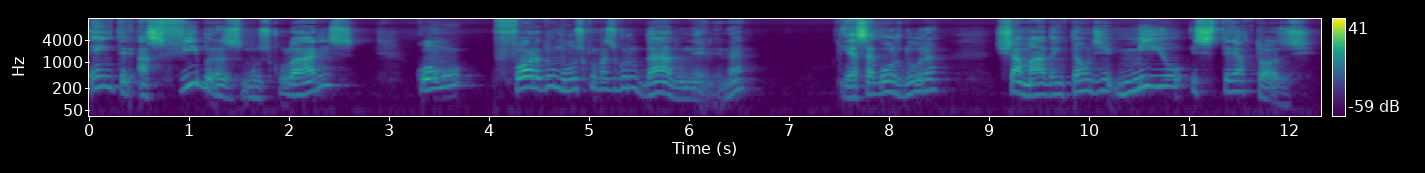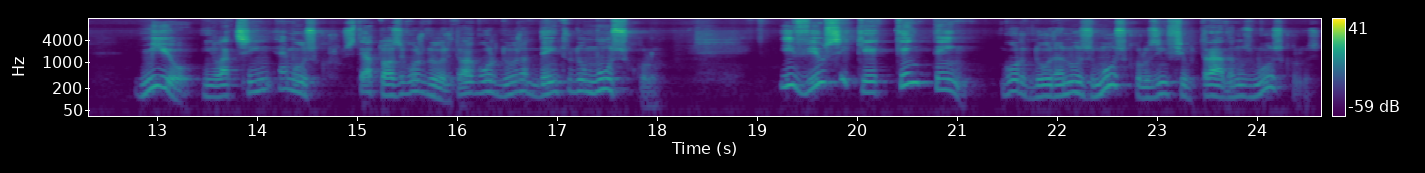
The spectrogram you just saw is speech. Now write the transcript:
entre as fibras musculares como fora do músculo, mas grudado nele, né? E essa gordura chamada então de mioesteatose. Mio, em latim, é músculo, esteatose gordura. Então, a gordura dentro do músculo. E viu-se que quem tem gordura nos músculos, infiltrada nos músculos,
